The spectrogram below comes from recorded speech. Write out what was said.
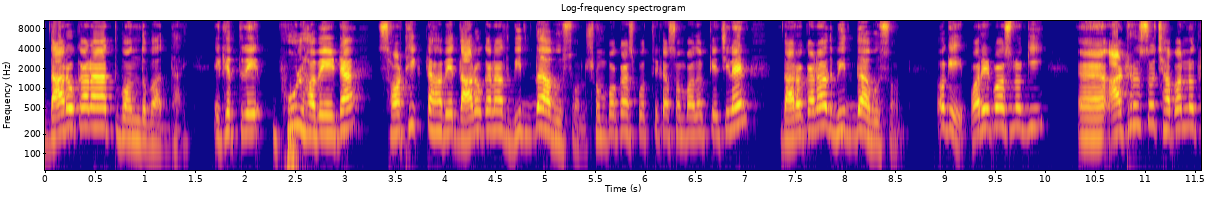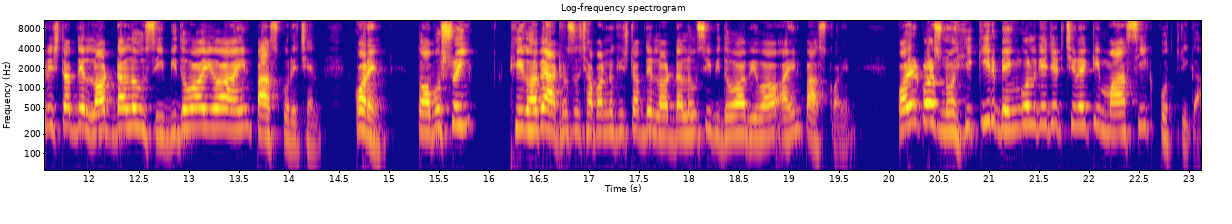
দ্বারকানাথ বন্দ্যোপাধ্যায়। এক্ষেত্রে ভুল হবে এটা, সঠিকটা হবে দ্বারকানাথ বিদ্যাভূষণ। সোমপ্রকাশ পত্রিকার সম্পাদক কে ছিলেন? দ্বারকানাথ বিদ্যাভূষণ। ওকে পরের প্রশ্ন কি? আঠেরোশো ছাপান্ন খ্রিস্টাব্দে লর্ড ডালহৌসি বিধবা বিবাহ আইন পাস করেছেন। করেন। তো অবশ্যই ঠিক হবে আঠেরোশো ছাপান্ন খ্রিস্টাব্দে লর্ড ডালহৌসি বিধবা বিবাহ আইন পাস করেন। পরের প্রশ্ন, হিকির বেঙ্গল গেজেট ছিল একটি মাসিক পত্রিকা।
